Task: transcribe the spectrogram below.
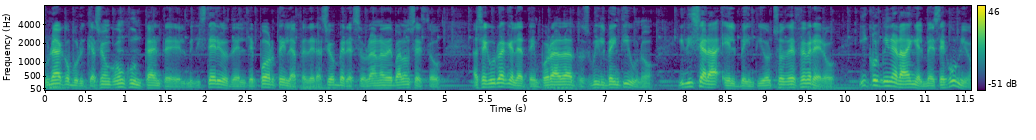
una comunicación conjunta entre el Ministerio del Deporte y la Federación Venezolana de Baloncesto asegura que la temporada 2021 iniciará el 28 de febrero y culminará en el mes de junio.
